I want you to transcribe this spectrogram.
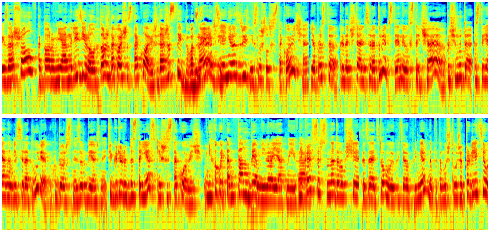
произошел, в котором я анализировала, кто же такой Шостакович. Даже стыдно, вот знаете? Знаешь, я ни разу в жизни не слышала Шостаковича. Я просто, когда читаю литературу, я постоянно его встречаю. Почему-то постоянно в литературе художественной, зарубежной фигурируют Достоевский и Шостакович. У них какой-то там тандем невероятный. Да. Мне кажется, что надо вообще сказать тому хотя бы примерно, потому что уже пролетела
